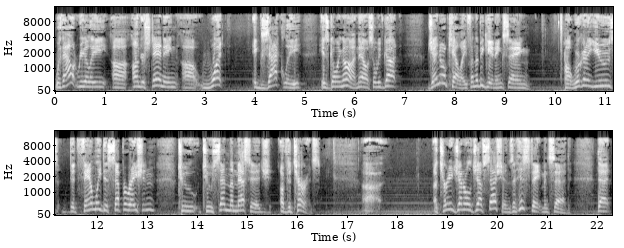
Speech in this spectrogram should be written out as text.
without really uh, understanding uh, what exactly is going on. Now, so we've got General Kelly from the beginning saying, uh, we're going to use the family separation to to send the message of deterrence. Uh, Attorney General Jeff Sessions, in his statement, said that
